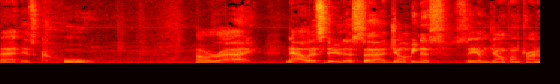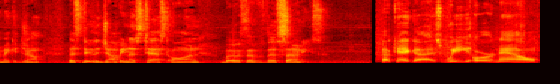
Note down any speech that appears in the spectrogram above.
That is cool. All right. Now let's do this uh, jumpiness. See, I'm jumping. I'm trying to make it jump. Let's do the jumpiness test on both of the Sonys. Okay, guys, we are now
